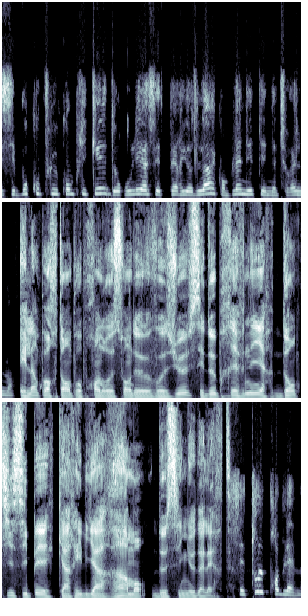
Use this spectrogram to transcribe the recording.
c'est beaucoup plus compliqué de rouler à cette période-là qu'en plein été, naturellement. Et l'important pour prendre soin de vos yeux, c'est de prévenir, d'anticiper, car il y a rarement de signes d'alerte. C'est tout le problème.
